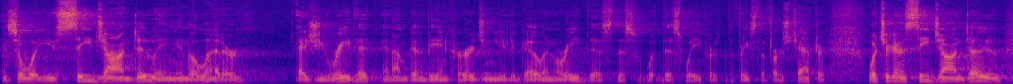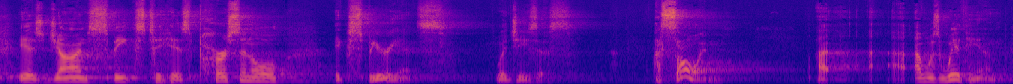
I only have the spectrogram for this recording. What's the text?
And so, what you see John doing in the letter as you read it, and I'm going to be encouraging you to go and read this this, this week, or at least the first chapter, what you're going to see John do is John speaks to his personal experience with Jesus. I saw him, I, I, I was with him.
